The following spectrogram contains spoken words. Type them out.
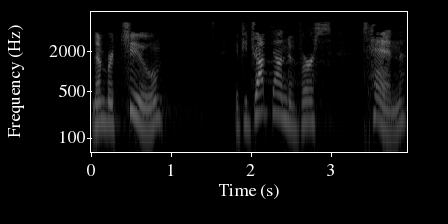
Number two, if you drop down to verse 10,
